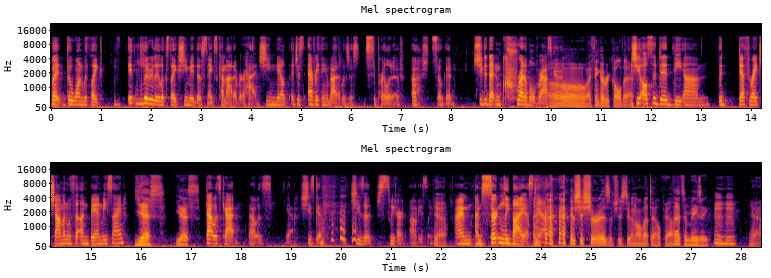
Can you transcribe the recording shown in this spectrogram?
but the one with like it literally looks like she made those snakes come out of her head. She nailed just everything about it was just superlative. Oh, so good. She did that incredible Vraska. Oh, I think I recall that. She also did the um the Death Deathrite Shaman with the unban me sign. Yes. Yes. That was Kat. That was yeah, she's good. she's a sweetheart, obviously. Yeah. I'm I'm certainly biased, yeah. she sure is if she's doing all that to help you out. That's amazing. Mm-hmm. Yeah.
